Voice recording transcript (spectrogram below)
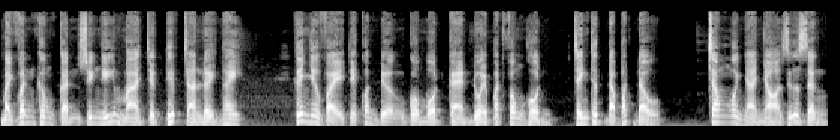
Bạch Vân không cần suy nghĩ mà trực tiếp trả lời ngay. Cứ như vậy thì con đường của một kẻ đuổi bắt phong hồn chính thức đã bắt đầu. Trong ngôi nhà nhỏ giữa rừng,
